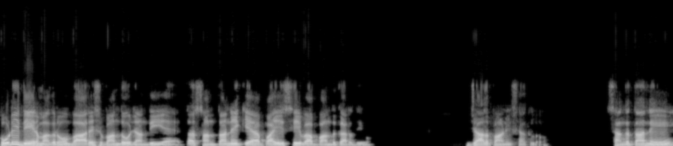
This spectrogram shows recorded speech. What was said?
ਥੋੜੀ ਦੇਰ ਮਗਰੋਂ ਬਾਰਿਸ਼ ਬੰਦ ਹੋ ਜਾਂਦੀ ਹੈ, ਤਾਂ ਸੰਤਾਂ ਨੇ ਕਿਹਾ, ਭਾਈ, ਸੇਵਾ ਬੰਦ ਕਰ ਦਿਓ। ਜਲ ਪਾਣੀ ਛਕ ਲਓ। ਸੰਗਤਾਂ ਨੇ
